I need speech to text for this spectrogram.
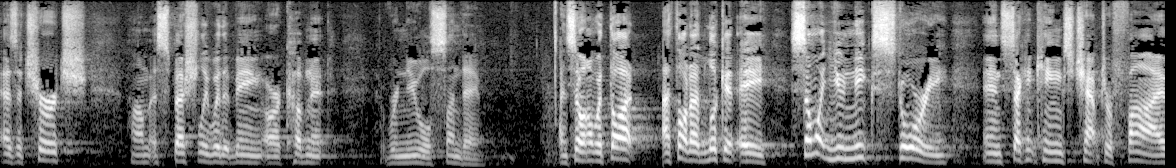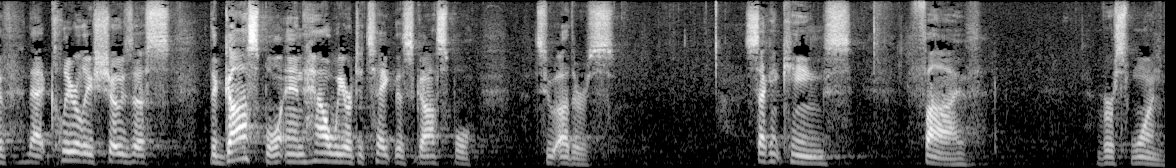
as a church, um, especially with it being our covenant renewal Sunday. And so I would thought I thought I'd look at a somewhat unique story in 2 Kings chapter 5 that clearly shows us the gospel and how we are to take this gospel to others. 2 Kings 5 verse 1.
